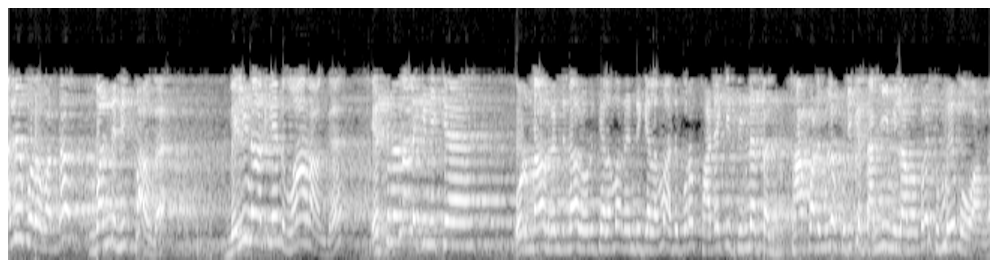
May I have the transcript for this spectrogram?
அது போல வந்தா வந்து நிப்பாங்க. வெளிநாட்டுல இருந்து வாராங்க. எத்தனை நாளைக்கு நிக்க? ஒரு நாள் ரெண்டு நாள் ஒரு கிழமை ரெண்டு கிழமை. அது போல படைக்கு தின்ன சாப்பாடும் இல்ல குடிக்க தண்ணியும் இல்லாம கூட சும்மையே போவாங்க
